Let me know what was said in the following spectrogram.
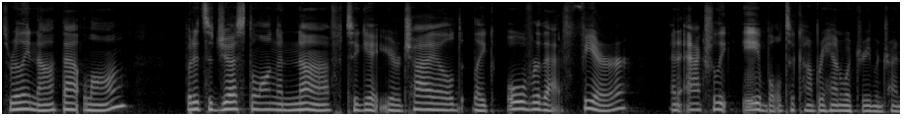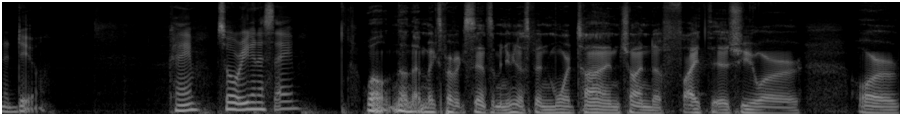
It's really not that long, but it's just long enough to get your child like over that fear and actually able to comprehend what you're even trying to do. Okay. So what were you going to say? Well, no, that makes perfect sense. I mean, you're going to spend more time trying to fight the issue or or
